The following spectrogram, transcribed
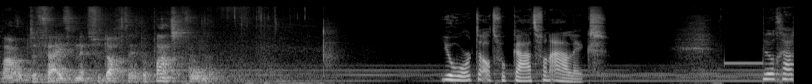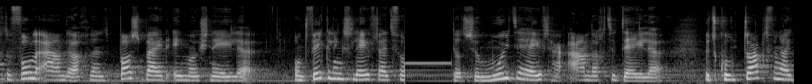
waarop de feiten met verdachte hebben plaatsgevonden. Je hoort de advocaat van Alex. Ik wil graag de volle aandacht en het past bij de emotionele ontwikkelingsleeftijd van dat ze moeite heeft haar aandacht te delen. Het contact vanuit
